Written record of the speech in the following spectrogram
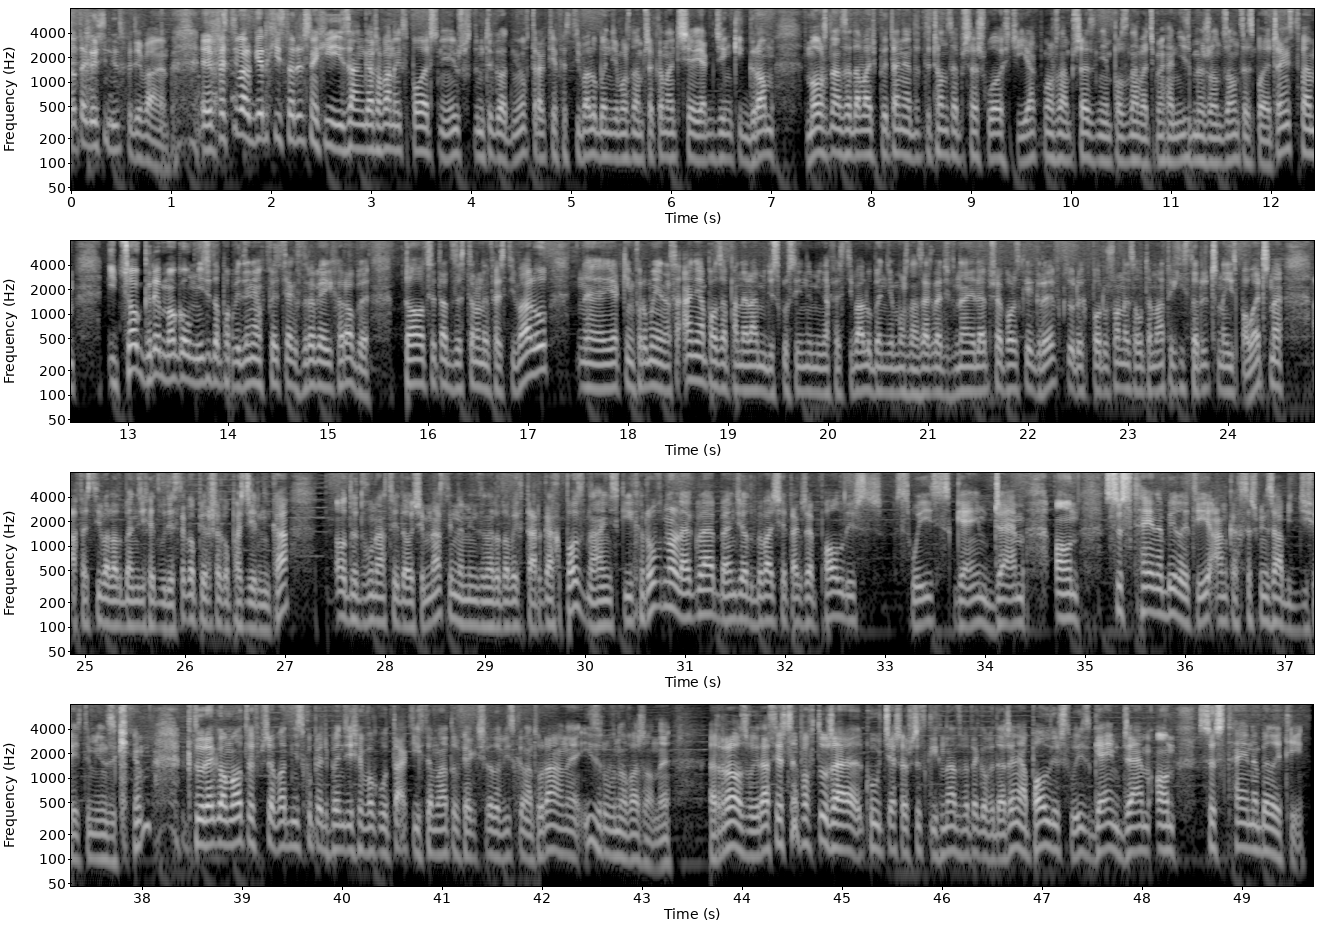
Do tego się nie spodziewałem. E, Festiwal Gier Historycznych i zaangażowanych społecznie już w tym tygodniu. W trakcie festiwalu będzie można przekonać się, jak dzięki grom można zadawać pytania dotyczące przeszłości, jak można przez nie poznawać mechanizmy rządzące społeczeństwem i co gry mogą mieć do powiedzenia w kwestiach zdrowia i choroby. To cytat ze strony festiwalu. E, Jak informuje nas Ania, poza panelami dyskusyjnymi na festiwalu będzie można zagrać w najlepsze polskie gry, w których poruszone są tematy historyczne i społeczne, a festiwal odbędzie się 21 października od 12 do 18 na międzynarodowych targach poznańskich. Równolegle będzie odbywać się także Polish Swiss Game Jam on Sustainability. Anka, chcesz mnie zabić dzisiaj z tym językiem? Którego motyw przewodni skupiać będzie się wokół takich tematów jak środowisko naturalne i zrównoważony rozwój. Raz jeszcze powtórzę ku cieszę wszystkich nazwę tego wydarzenia. Polish Swiss Game Jam on Sustainability.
